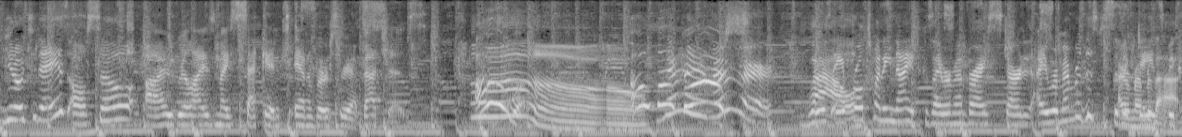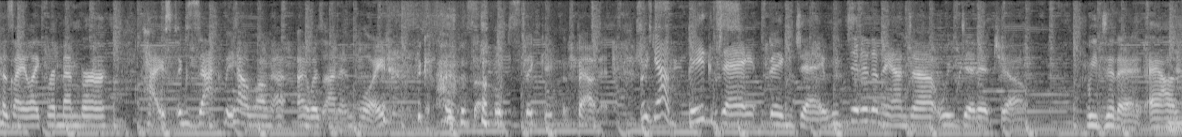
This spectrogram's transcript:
You know, today is also, I realize, my second anniversary at Betches. Oh, Oh. my Yeah, gosh. I remember. Wow. It was April 29th because I remember I started. I remember the specific remember dates that. because I like remember how, exactly how long I, I was unemployed. I was always thinking about it. But yeah, big day, big day. We did it, Amanda. We did it, Joe. We did it, and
